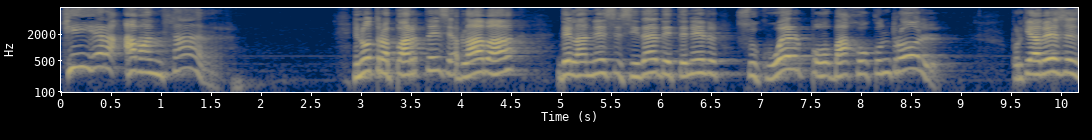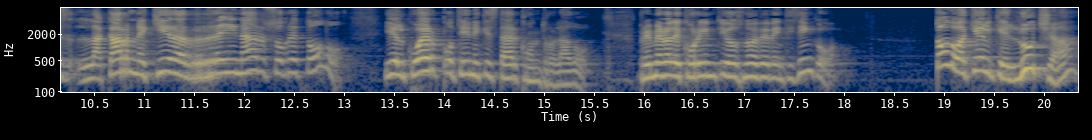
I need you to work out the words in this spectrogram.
que era avanzar. En otra parte se hablaba de la necesidad de tener su cuerpo bajo control. Porque a veces la carne quiere reinar sobre todo y el cuerpo tiene que estar controlado. Primero de Corintios 9:25. Todo aquel que lucha,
